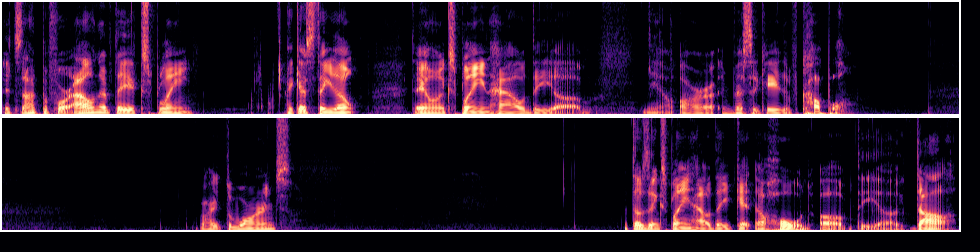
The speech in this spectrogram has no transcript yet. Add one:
It's not before. I don't know if they explain. I guess they don't. They don't explain how the uh, you know our investigative couple, right? The Warrens. Doesn't explain how they get a hold of the uh, doll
